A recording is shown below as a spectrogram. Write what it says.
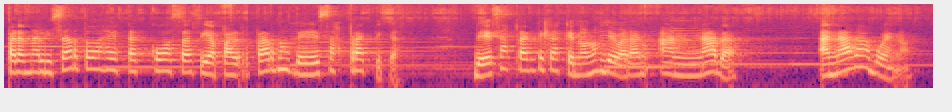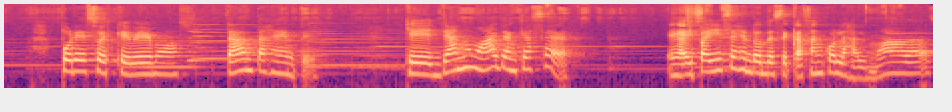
para analizar todas estas cosas y apartarnos de esas prácticas, de esas prácticas que no nos llevarán a nada, a nada bueno. Por eso es que vemos tanta gente que ya no hayan que hacer. Hay países en donde se casan con las almohadas.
